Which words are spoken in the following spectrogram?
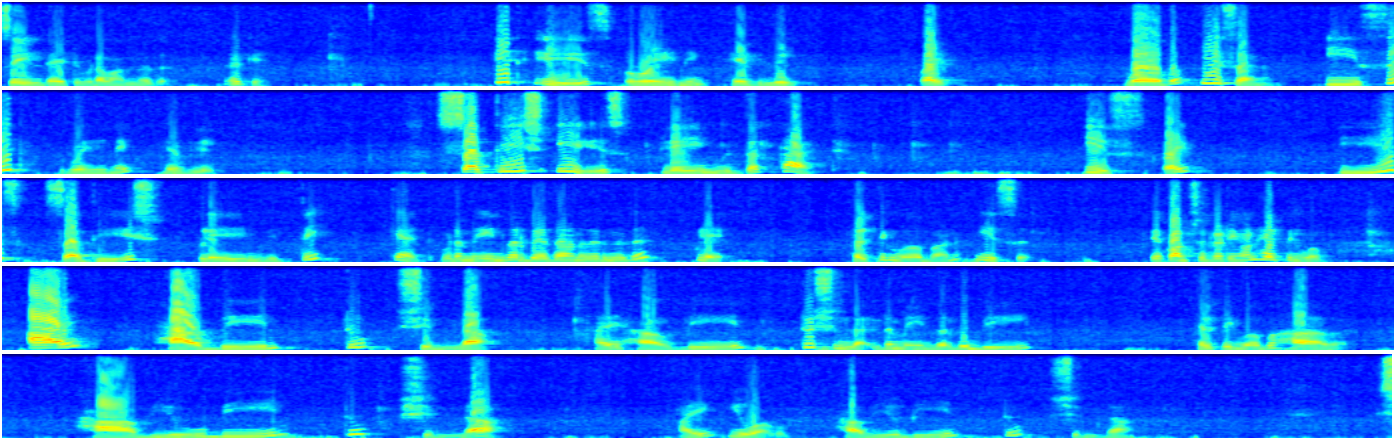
sailed ആയിട്ട് ഇവിടെ വന്നത്. Okay it is raining heavily right verb is ആണ് is it raining heavily Satish is playing with the cat is right is Satish playing with the cat ഇവിടെ main verb ഏതാണ് വരുന്നത്? Play helping ആണ്. Is we are concentrating on helping verb I have been to Shimla. I have been to Shimla. ഇവിടെ main verb be helping verb have have you been to Shimla I you ആകും have you been to Shimla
